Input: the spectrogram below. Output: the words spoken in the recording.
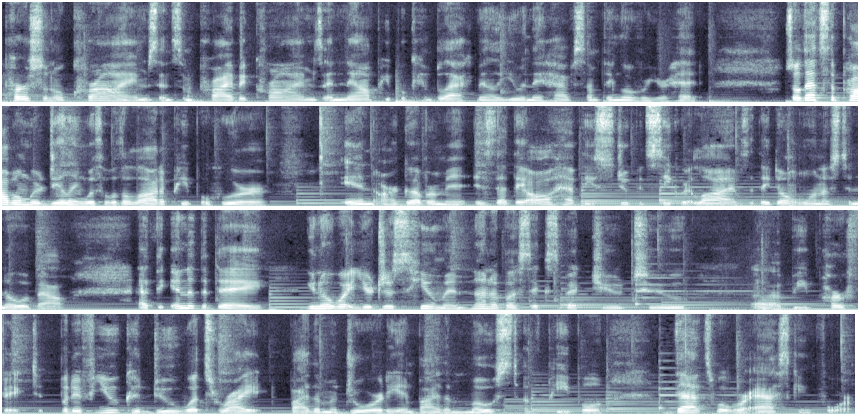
personal crimes and some private crimes, and now people can blackmail you and they have something over your head. So that's the problem we're dealing with with a lot of people who are in our government is that they all have these stupid secret lives that they don't want us to know about. At the end of the day, you know what? You're just human. None of us expect you to uh, be perfect. But if you could do what's right by the majority and by the most of people, that's what we're asking for.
